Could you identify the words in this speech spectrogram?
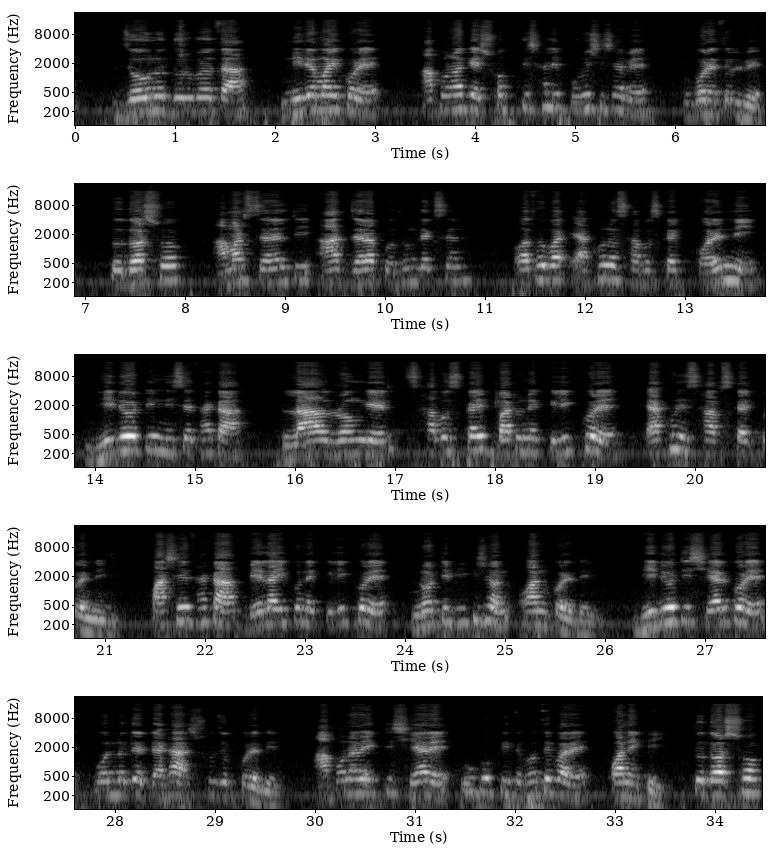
যৌন দুর্বলতা নিরাময় করে আপনাকে শক্তিশালী পুরুষ হিসাবে গড়ে তুলবে। তো দর্শক, আমার চ্যানেলটি আজ যারা প্রথম দেখছেন অথবা এখনও সাবস্ক্রাইব করেননি, ভিডিওটির নিচে থাকা লাল রঙের সাবস্ক্রাইব বাটনে ক্লিক করে এখনই সাবস্ক্রাইব করে নিন। পাশে থাকা বেল আইকনে ক্লিক করে নোটিফিকেশন অন করে দিন। ভিডিওটি শেয়ার করে অন্যদের দেখার সুযোগ করে দিন। আপনার একটি শেয়ারে উপকৃত হতে পারে অনেকেই। তো দর্শক,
